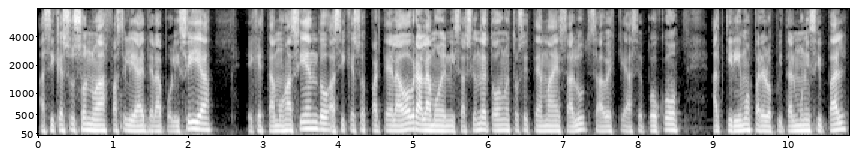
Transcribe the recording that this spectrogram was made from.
Así que eso son nuevas facilidades de la policía eh, que estamos haciendo, así que eso es parte de la obra, la modernización de todo nuestro sistema de salud. Sabes que hace poco adquirimos para el hospital municipal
